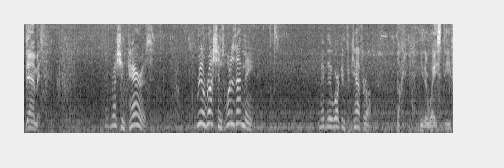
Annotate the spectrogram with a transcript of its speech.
Damn it. They're Russian paras. Real Russians, what does that mean? Maybe they're working for Kafarov. Look, either way, Steve,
